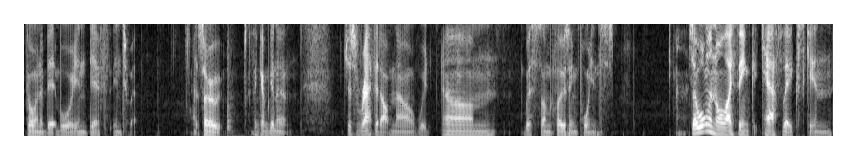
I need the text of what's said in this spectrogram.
going a bit more in depth into it. So I think I'm gonna just wrap it up now with um with some closing points. So all in all, I think Catholics can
